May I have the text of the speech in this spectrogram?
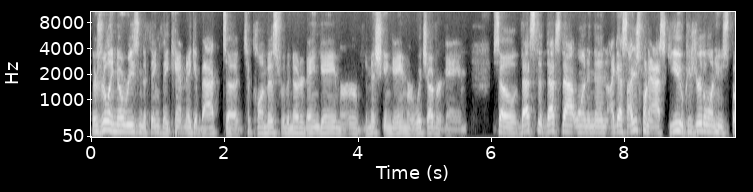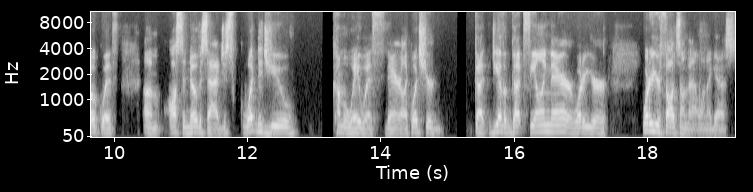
there's really no reason to think they can't make it back to, to Columbus for the Notre Dame game or, or the Michigan game or whichever game. So that's the that's that one. And then I guess I just want to ask you because you're the one who spoke with um, Austin Novosad. Just what did you come away with there? Like, what's your gut? Do you have a gut feeling there, or what are your what are your thoughts on that one? I guess.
